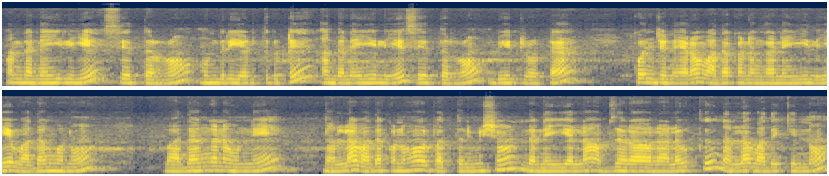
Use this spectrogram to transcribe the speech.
அந்த நெய்யிலையே சேர்த்துட்றோம். முந்திரி எடுத்துக்கிட்டு அந்த நெய்யிலையே சேர்த்துட்றோம் பீட்ரூட்டை. கொஞ்சம் நேரம் வதக்கணுங்க. நெய்யிலையே வதங்கணும். வதங்கின உடனே நல்லா வதக்கணும். ஒரு பத்து நிமிஷம் இந்த நெய்யெல்லாம் அப்சர்வ் ஆகிற அளவுக்கு நல்லா வதக்கிடணும்.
